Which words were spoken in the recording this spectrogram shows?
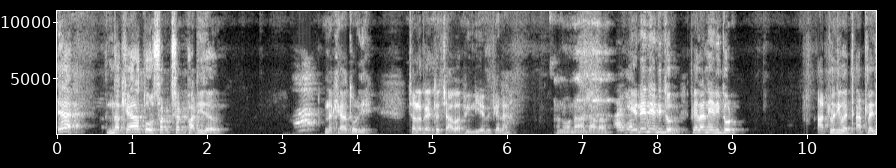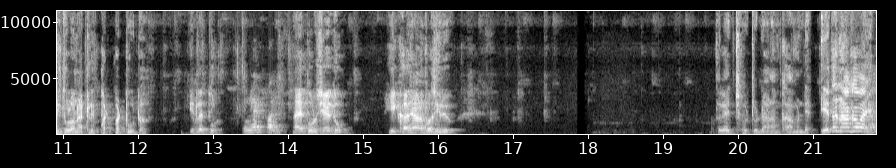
એ, નખ્યારા તો સટ સટ ફાટી જાય. નખ્યારા તોડ દે. ચલો ગાય, તો ચાવા પી લઈએ અમે પહેલાં આનો ના દાડમ એને ને એની તોડ. પહેલાં ને એની તોડ. આટલેથી આટલેથી તોડ અને આટલે ફટફટ તૂટ. એટલે તોડ. ના, એ તોડશે તું. હીખા જાણ પછી રહ્યું. તો એ છોટું દાડમ ખાવા માંડ્યા. એ તો ના ખવાય.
